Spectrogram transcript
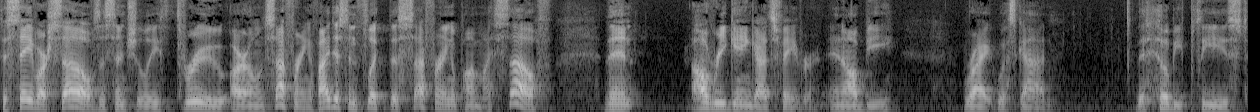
to save ourselves essentially through our own suffering. If I just inflict this suffering upon myself, then I'll regain God's favor and I'll be right with God, that He'll be pleased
